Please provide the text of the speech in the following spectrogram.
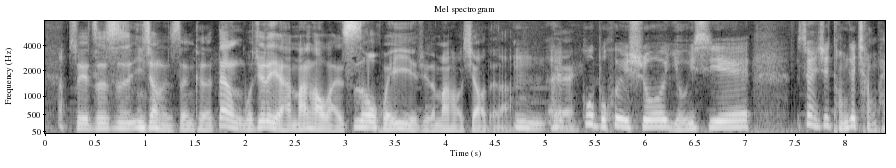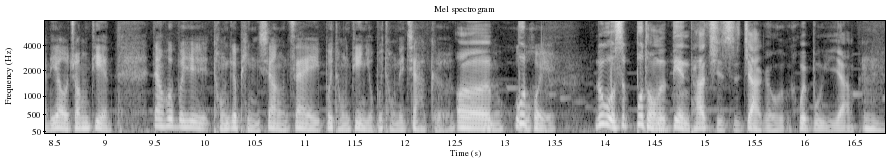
所以这是印象很深刻，但我觉得也还蛮好玩，事后回忆也觉得蛮好笑的啦。嗯，对，会不会说有一些？虽然是同一个厂牌的药妆店，但会不会同一个品相在不同店有不同的价格？呃，会不会？如果是不同的店，它其实价格会不一样。嗯，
